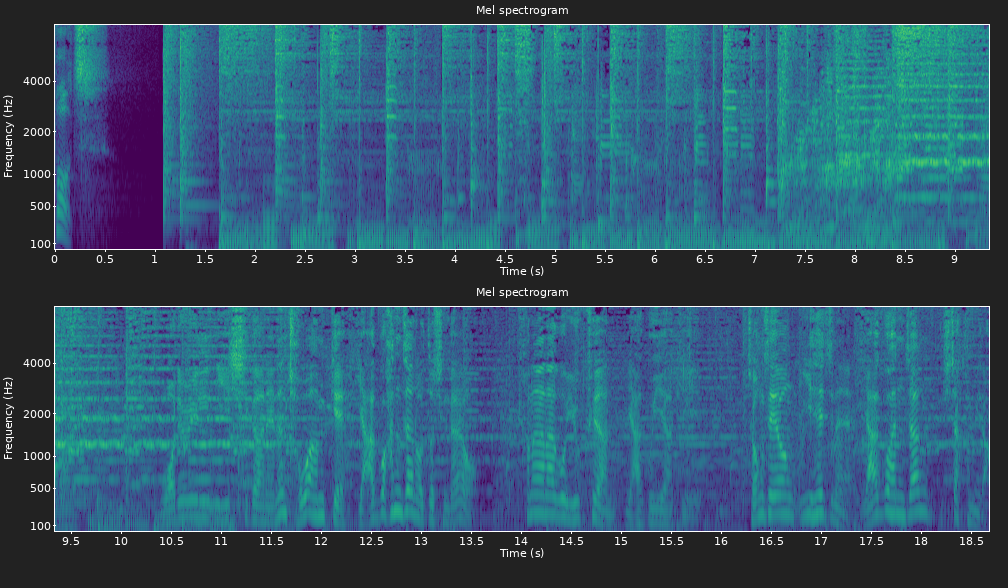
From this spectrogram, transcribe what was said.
스포츠 월요일 이 시간에는 저와 함께 야구 한 잔 어떠신가요? 편안하고 유쾌한 야구 이야기 정세영 이혜진의 야구 한 잔 시작합니다.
